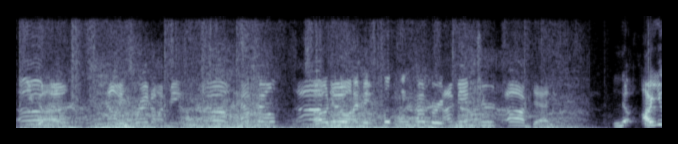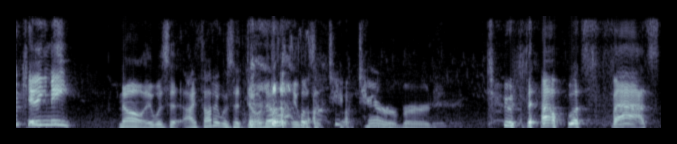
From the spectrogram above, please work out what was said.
Oh got no! No, he's right on me. Oh, half health. Oh, Oh no, I'm fully encumbered. I'm injured. Oh, I'm dead. No, are you kidding me? No, it was. A, I thought it was a dodo. it was a ter- terror bird. Dude, that was fast.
